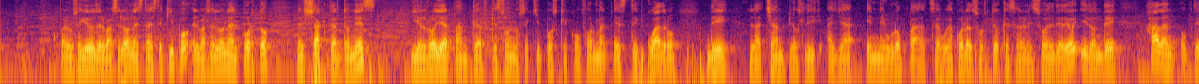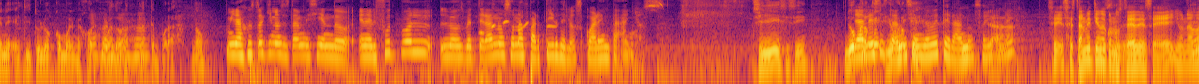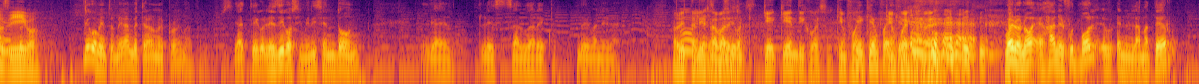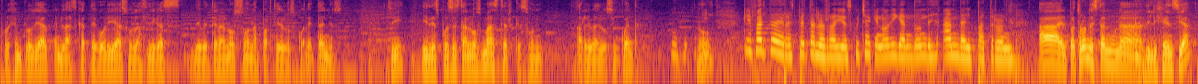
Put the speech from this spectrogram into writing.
para los seguidores del Barcelona, está este equipo, el Barcelona, el Porto, el Shakhtar Donetsk y el Royal Antwerp, que son los equipos que conforman este cuadro de la Champions League allá en Europa. ¿Se acuerda el sorteo que se realizó el día de hoy y donde Haaland obtiene el título como el mejor, jugador de la temporada, ¿no? Mira, justo aquí nos están diciendo, en el fútbol los veteranos son a partir de los 40 años. Sí, sí, sí. Yo ya les están diciendo veteranos, oigan, ¿eh? Sí, se están metiendo con ustedes, ¿eh? Yo nada más digo. digo, mientras me digan veterano no hay problema. Pues, ya te digo, les digo, si me dicen don, ya les saludaré de manera Ahorita Liz va a decir, ¿quién, dijo eso? ¿Quién fue? ¿Quién fue? fue? bueno, ¿no? En el fútbol, en el amateur, por ejemplo, ya en las categorías o las ligas de veteranos son a partir de los 40 años, ¿sí? Y después están los máster, que son arriba de los 50. ¿no? Qué falta de respeto a los radioescucha que no digan dónde anda el patrón. Ah, el patrón está en una diligencia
